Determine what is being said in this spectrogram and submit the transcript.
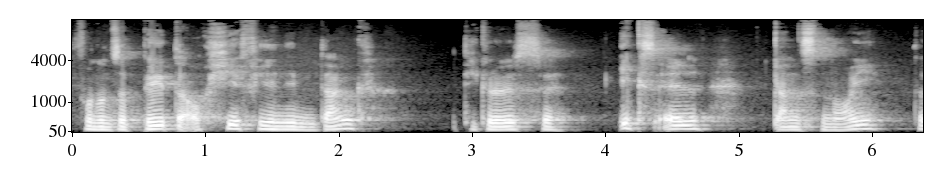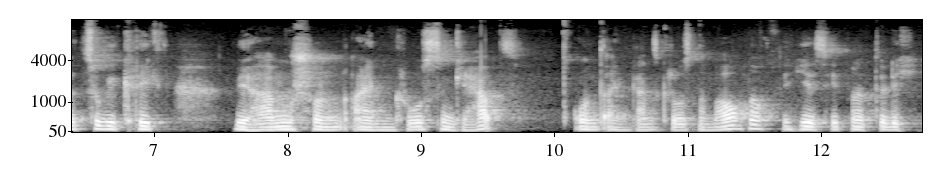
von unser Peter, auch hier vielen lieben Dank, die Größe XL ganz neu dazu gekriegt. Wir haben schon einen großen gehabt und einen ganz großen haben wir auch noch. Hier sieht man natürlich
